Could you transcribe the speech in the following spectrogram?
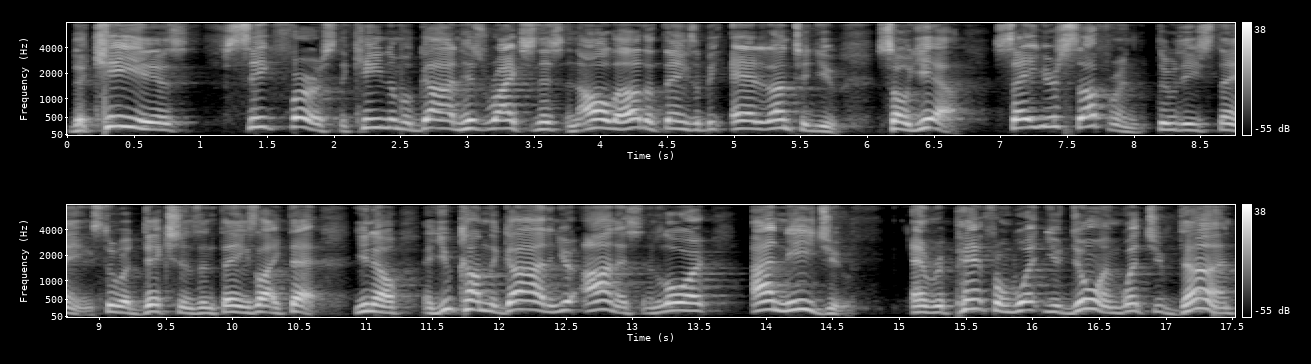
the key is seek first the kingdom of God and his righteousness, and all the other things will be added unto you. So, yeah, say you're suffering through these things, through addictions and things like that, you know, and you come to God and you're honest and Lord, I need you. And repent from what you're doing, what you've done,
